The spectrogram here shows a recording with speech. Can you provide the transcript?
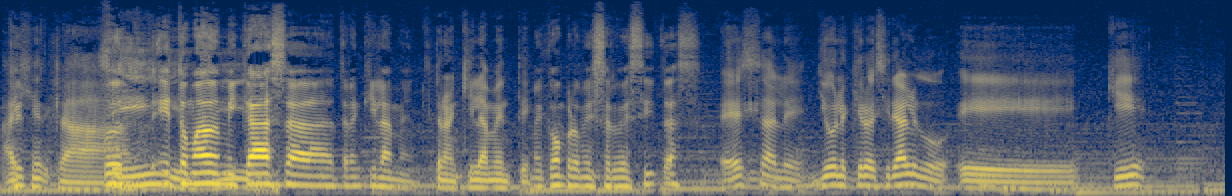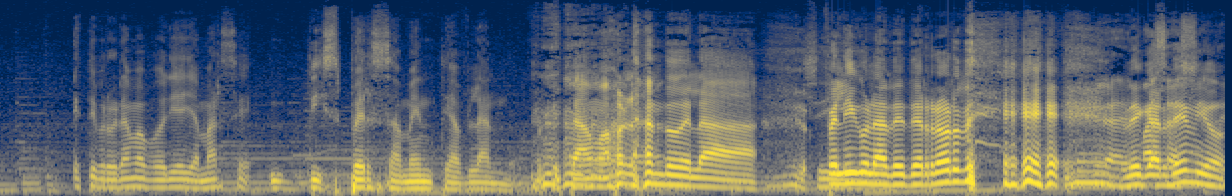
Hay Sí. gente, claro. puedo- Sí, he tomado en mi sí. casa tranquilamente. Tranquilamente. Me compro mis cervecitas. Ésale. Yo les quiero decir algo. eh, que este programa podría llamarse Dispersamente Hablando. Porque estábamos hablando de la Sí. película de terror de, de del más Cardemio.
